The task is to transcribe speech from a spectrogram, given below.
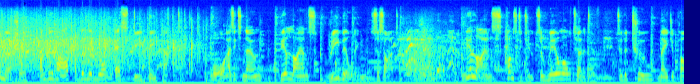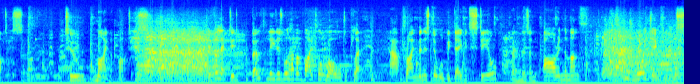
Commercial on behalf of the Liberal SDP Pact, or as it's known, the Alliance Rebuilding Society. The Alliance constitutes a real alternative to the two major parties, two minor parties. If elected, both leaders will have a vital role to play. Our Prime Minister will be David Steel when there's an R in the month, and Roy Jenkins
